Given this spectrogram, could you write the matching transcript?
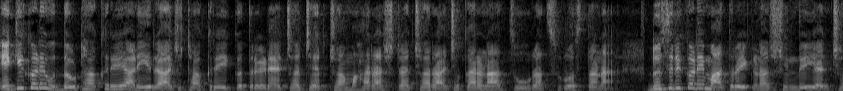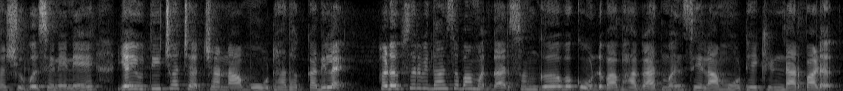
एकीकडे उद्धव ठाकरे आणि राज ठाकरे एकत्र येण्याच्या चर्चा महाराष्ट्राच्या राजकारणात जोरात सुरू असताना दुसरीकडे मात्र एकनाथ शिंदे यांच्या शिवसेनेने या युतीच्या चर्चांना मोठा धक्का दिलाय. हडपसर विधानसभा मतदारसंघ व कोंडवा भागात मनसेला मोठे खिंडार पाडत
